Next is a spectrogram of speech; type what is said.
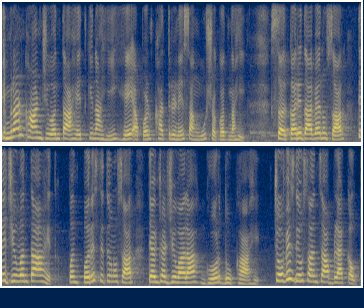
इम्रान खान जिवंत आहेत की नाही हे आपण खात्रीने सांगू शकत नाही. सरकारी दाव्यानुसार ते जिवंत आहेत पण परिस्थितीनुसार त्यांच्या जीवाला घोर धोका आहे. चोवीस दिवसांचा ब्लॅकआउट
